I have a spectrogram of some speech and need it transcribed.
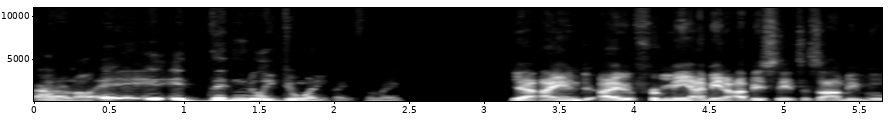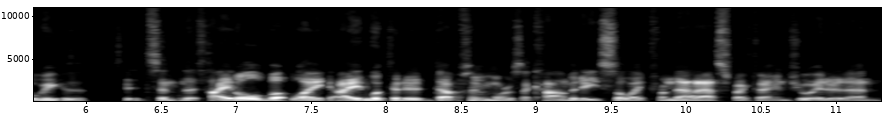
I don't know. It, it, it didn't really do anything for me. Yeah. I I for me, I mean, obviously it's a zombie movie because it's in the title, but like I looked at it definitely more as a comedy. So like from that aspect, I enjoyed it, and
